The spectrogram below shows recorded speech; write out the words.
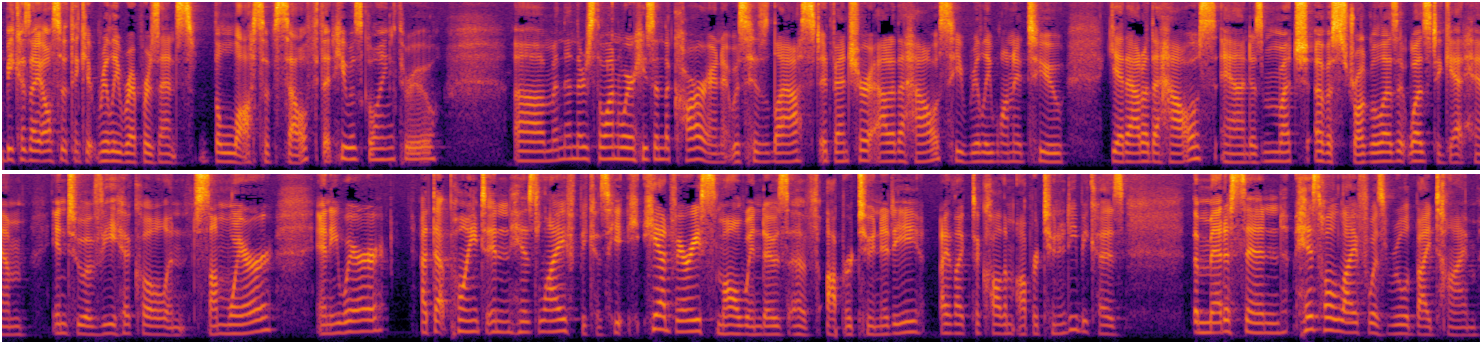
because I also think it really represents the loss of self that he was going through. Um, and then there's the one where he's in the car and it was his last adventure out of the house. He really wanted to get out of the house, and as much of a struggle as it was to get him into a vehicle and somewhere, anywhere, at that point in his life because he he had very small windows of opportunity. I like to call them opportunity because the medicine his whole life was ruled by time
